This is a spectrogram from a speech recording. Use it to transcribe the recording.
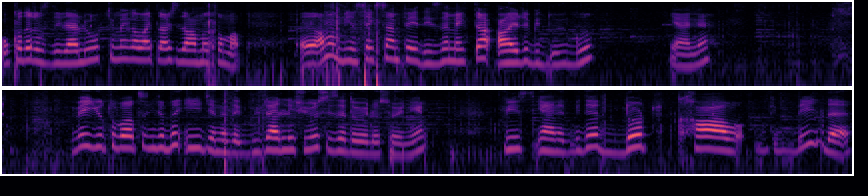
o kadar hızlı ilerliyor ki megabaytlar size anlatamam. Ee, ama 1080p'de izlemek de ayrı bir duygu. Yani. Ve YouTube'a atınca da iyice ne de güzelleşiyor size de öyle söyleyeyim. Biz yani bir de 4K gibi değil de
